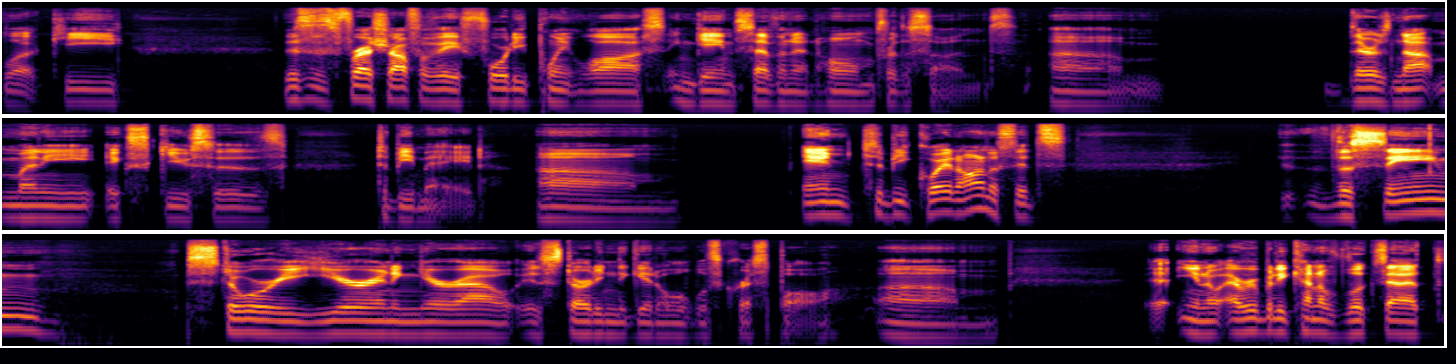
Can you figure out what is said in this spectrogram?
look, he this is fresh off of a forty point loss in Game Seven at home for the Suns. Um, there's not many excuses to be made. Um, and to be quite honest, it's the same story year in and year out is starting to get old with Chris Paul. Um, you know, everybody kind of looks at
